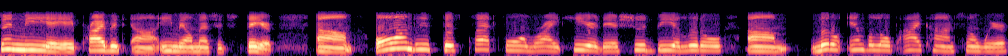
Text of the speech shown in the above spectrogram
send me a, a private uh, email message there. Um, on this this platform right here, there should be a little um, little envelope icon somewhere,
